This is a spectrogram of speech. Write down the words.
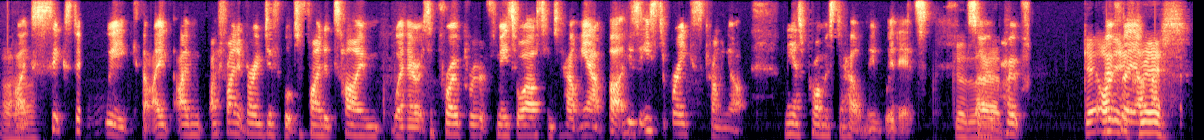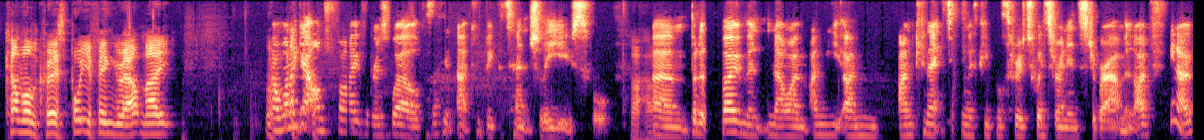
Uh-huh. like six days a week, that I I'm, I find it very difficult to find a time where it's appropriate for me to ask him to help me out. But his Easter break is coming up, and he has promised to help me with it. Good so lad. hopefully, Get on hopefully it, I'll- Chris. Come on, Chris. Pull your finger out, mate. I want to get on Fiverr as well because I think that could be potentially useful. Uh-huh. Um, but at the moment, no, I'm I'm I'm I'm connecting with people through Twitter and Instagram, and I've you know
